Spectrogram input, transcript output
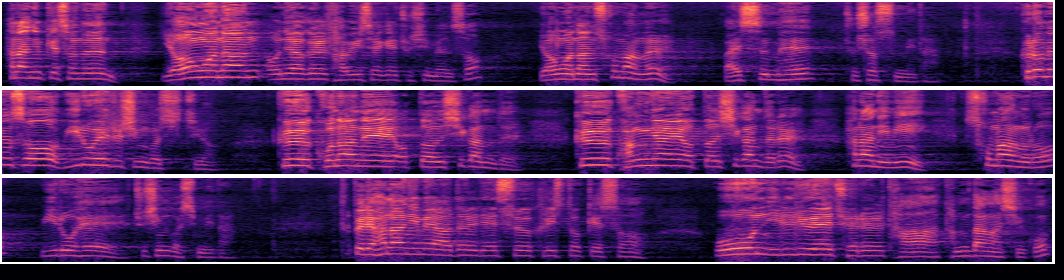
하나님께서는 영원한 언약을 다윗에게 주시면서 영원한 소망을 말씀해 주셨습니다. 그러면서 위로해 주신 것이지요. 그 고난의 어떤 시간들, 그 광야의 어떤 시간들을 하나님이 소망으로 위로해 주신 것입니다. 특별히 하나님의 아들 예수 그리스도께서 온 인류의 죄를 다 담당하시고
